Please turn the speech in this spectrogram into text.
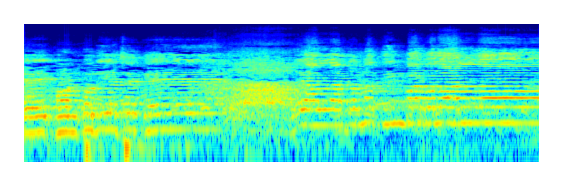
এই কণ্ঠ দিয়েছে কে? আল্লাহর জন্য তিনবার বলো, আল্লাহ।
